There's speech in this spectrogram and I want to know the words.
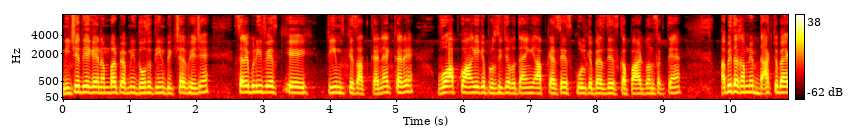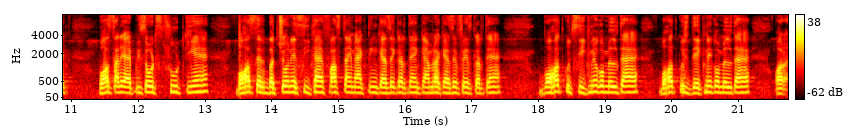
नीचे दिए गए नंबर पर अपनी दो से तीन पिक्चर भेजें सेलिब्रिटी फेस के टीम के साथ कनेक्ट करें, वो आपको आगे के प्रोसीजर बताएँगे, आप कैसे स्कूल के बेस्ट डेज़ का पार्ट बन सकते हैं। अभी तक हमने बैक टू बैक बहुत सारे एपिसोड्स शूट किए हैं बहुत से बच्चों ने सीखा है फ़र्स्ट टाइम एक्टिंग कैसे करते हैं कैमरा कैसे फेस करते हैं। बहुत कुछ सीखने को मिलता है, बहुत कुछ देखने को मिलता है और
